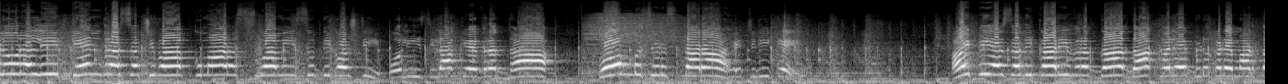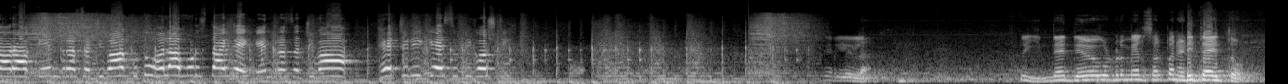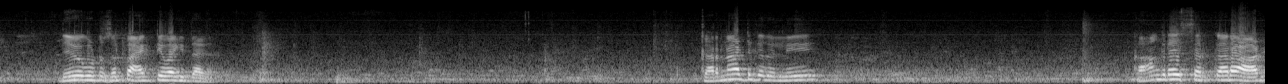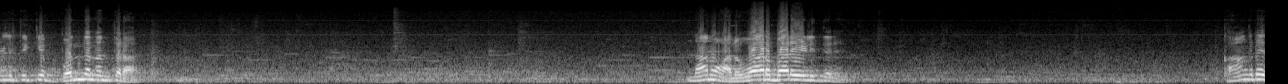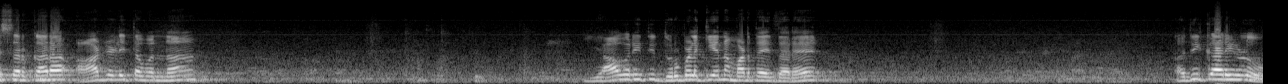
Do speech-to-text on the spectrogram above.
ಬೆಂಗಳೂರಲ್ಲಿ ಕೇಂದ್ರ ಸಚಿವ ಕುಮಾರಸ್ವಾಮಿ ಸುದ್ದಿಗೋಷ್ಠಿ. ಪೊಲೀಸ್ ಇಲಾಖೆ ವಿರುದ್ಧ ಬಾಂಬ್ ಸಿಡಿಸ್ತಾರ ಎಚ್ಡಿಕೆ ಐಪಿಎಸ್ ಅಧಿಕಾರಿ ವಿರುದ್ಧ ದಾಖಲೆ ಬಿಡುಗಡೆ ಮಾಡ್ತಾರ ಕೇಂದ್ರ ಸಚಿವ. ಕುತೂಹಲ ಮೂಡಿಸ್ತಾ ಇದೆ ಕೇಂದ್ರ ಸಚಿವ ಎಚ್ಡಿಕೆ ಸುದ್ದಿಗೋಷ್ಠಿ. ಹಿಂದೆ ದೇವೇಗೌಡರ ಮೇಲೆ ಸ್ವಲ್ಪ ನಡೀತಾ ಇತ್ತು. ದೇವೇಗೌಡರು ಸ್ವಲ್ಪ ಆಕ್ಟಿವ್ ಆಗಿದ್ದಾಗ. ಕರ್ನಾಟಕದಲ್ಲಿ ಕಾಂಗ್ರೆಸ್ ಸರ್ಕಾರ ಆಡಳಿತಕ್ಕೆ ಬಂದ ನಂತರ ನಾನು ಹಲವಾರು ಬಾರಿ ಹೇಳಿದ್ದೇನೆ, ಕಾಂಗ್ರೆಸ್ ಸರ್ಕಾರ ಆಡಳಿತವನ್ನು ಯಾವ ರೀತಿ ದುರ್ಬಳಕೆಯನ್ನು ಮಾಡ್ತಾ ಇದ್ದಾರೆ ಅಧಿಕಾರಿಗಳು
